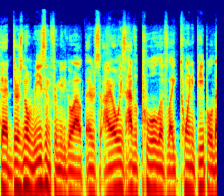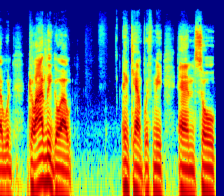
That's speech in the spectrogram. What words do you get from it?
That there's no reason for me to go out. There's I always have a pool of like 20 people that would gladly go out and camp with me. And so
